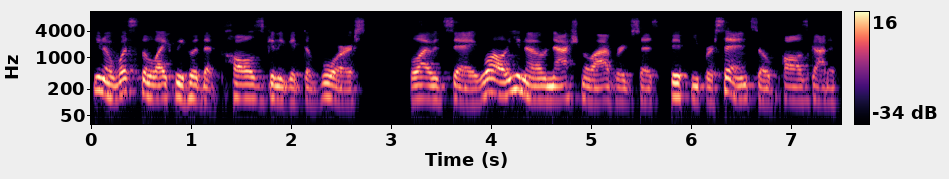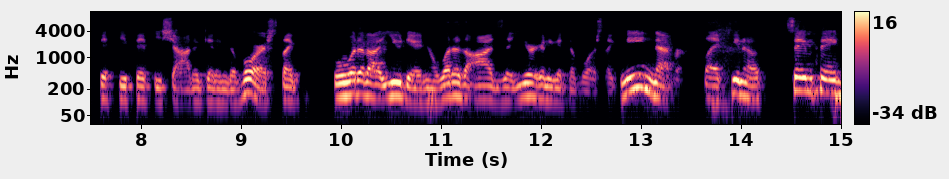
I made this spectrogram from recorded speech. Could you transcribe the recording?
you know what's the likelihood that Paul's going to get divorced? Well, I would say, well, you know, national average says 50%. So Paul's got a 50 50 shot of getting divorced. Like, well, what about you, Daniel? What are the odds that you're going to get divorced? Like me, never. Like, you know, same thing,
